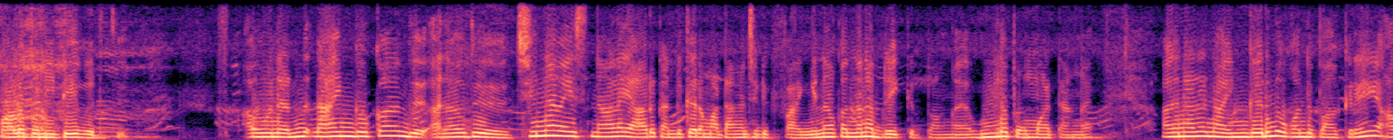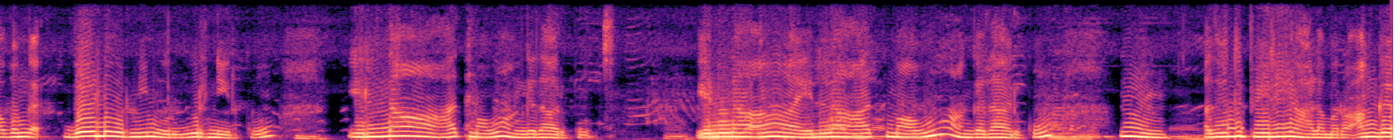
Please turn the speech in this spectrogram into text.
ஃபாலோ பண்ணிகிட்டே வருது. அவங்க நடந்து நான் இங்கே உட்காந்து அதாவது சின்ன வயசுனால யாரும் கண்டுக்கிற மாட்டாங்கன்னு சொல்லி இங்கே உட்காந்து பிரேக் எடுப்பாங்க உள்ளே போக மாட்டாங்க. அதனால நான் இங்கேருந்து உட்காந்து பார்க்குறேன். அவங்க வேலூர்னின்னு ஒரு ஊர்னி இருக்கும். எல்லா ஆத்மாவும் அங்கே தான் இருக்கும். எல்லா எல்லா ஆத்மாவும் அங்கே தான் இருக்கும். ம் அது வந்து பெரிய ஆலமரம். அங்கே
